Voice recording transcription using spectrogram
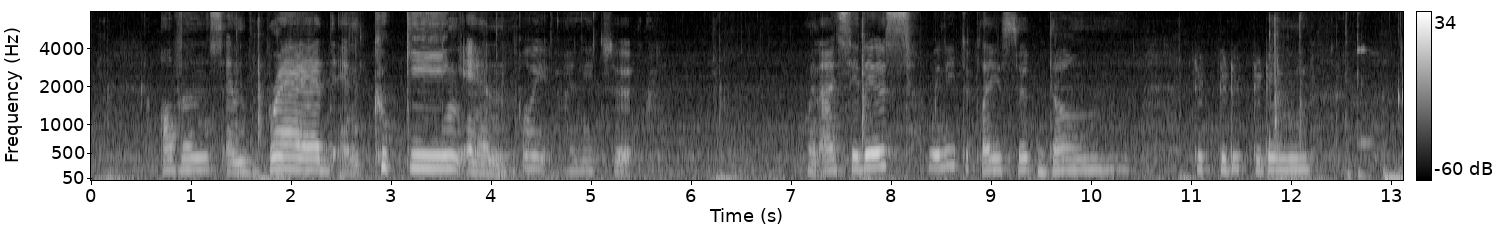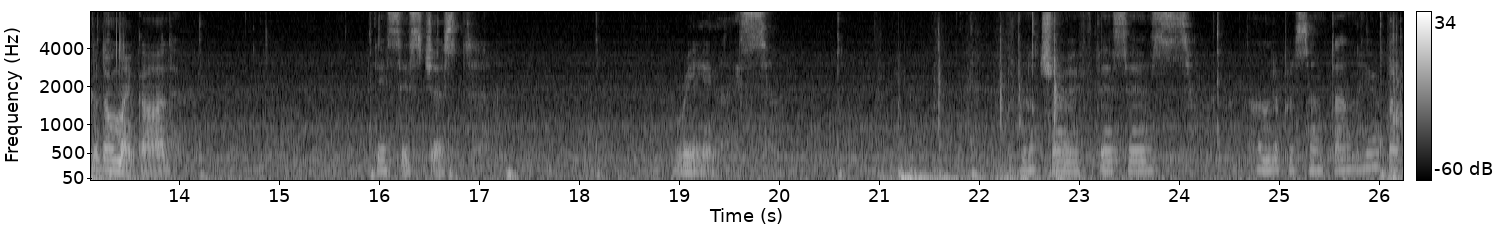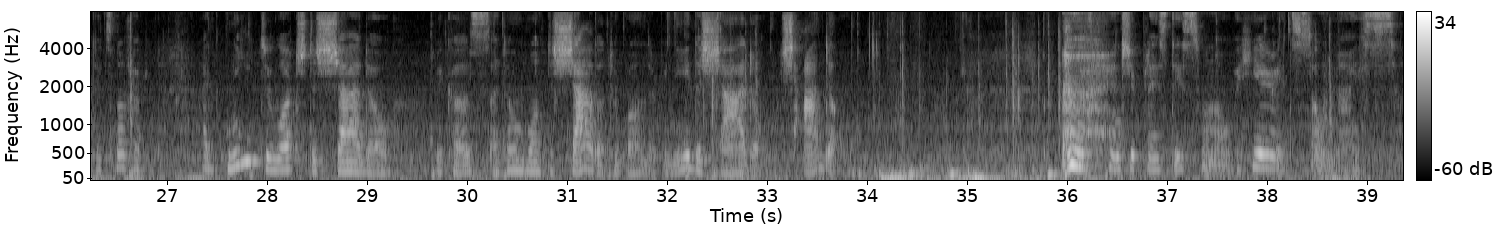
ovens and bread and cooking and oh I need to when I see this we need to place it down do, do, do, do, do. But oh my god this is just really nice I'm not sure if this is 100% down here but it's not I need to watch the shadow because I don't want the shadow to wander. We need the shadow. Shadow. and she placed this one over here. It's so nice.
